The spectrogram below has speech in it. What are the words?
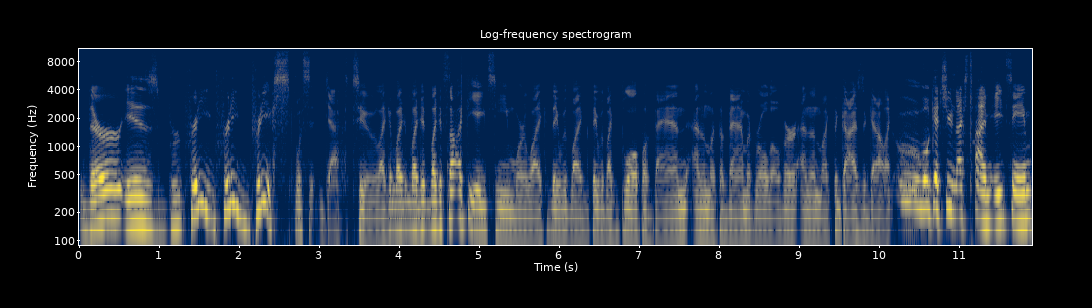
there is br- pretty pretty pretty explicit death too like like like it, like it's not like the A team where like they would like they would like blow up a van and then like the van would roll over and then like the guys would get out like ooh we'll get you next time A team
